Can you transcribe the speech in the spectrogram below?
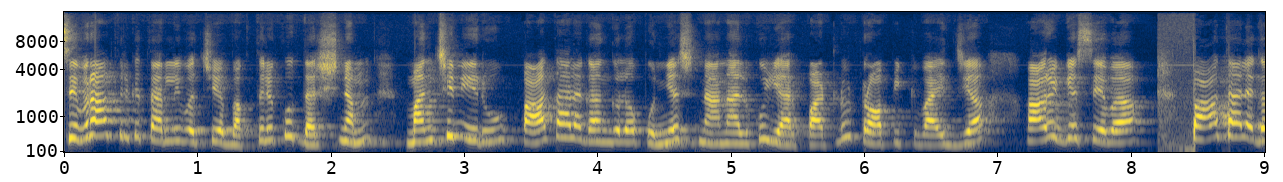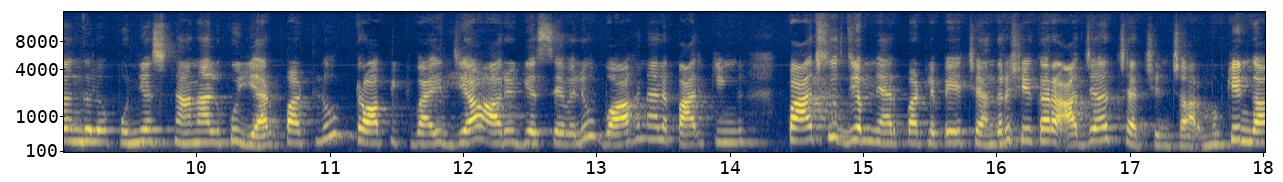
శివరాత్రికి తరలి వచ్చే భక్తులకు దర్శనం మంచినీరు పాతాళ గంగలో పుణ్య స్నానాలకు ఏర్పాట్లు ట్రాఫిక్ వైద్య ఆరోగ్య ఆరోగ్య సేవ పాతాల గంగలో పుణ్య స్నానాలకు ఏర్పాట్లు ట్రాఫిక్ వైద్య ఆరోగ్య సేవలు వాహనాల పార్కింగ్ పారిశుద్ధ్యం ఏర్పాట్లపై చంద్రశేఖర్ ఆజాద్ చర్చించారు. ముఖ్యంగా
